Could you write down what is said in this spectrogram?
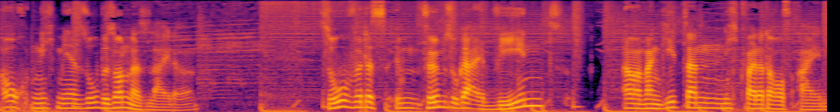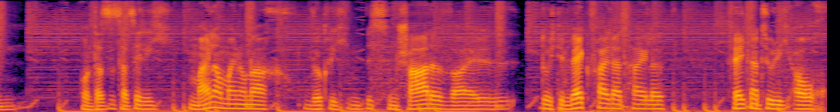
auch nicht mehr so besonders leider. So wird es im Film sogar erwähnt, aber man geht dann nicht weiter darauf ein. Und das ist tatsächlich meiner Meinung nach wirklich ein bisschen schade, weil durch den Wegfall der Teile fällt natürlich auch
